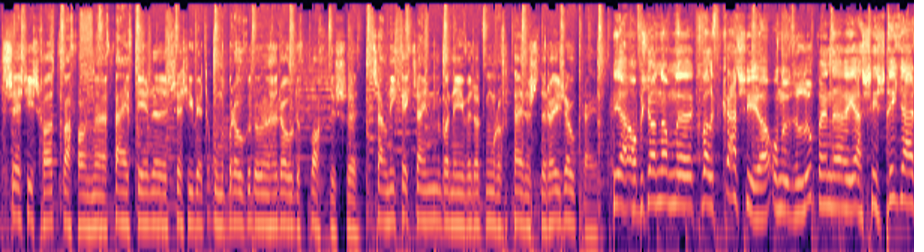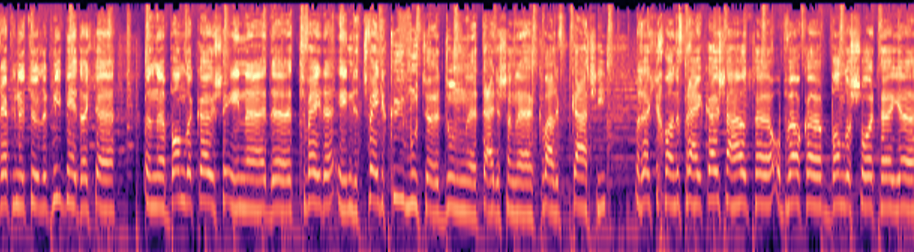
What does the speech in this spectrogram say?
sessies gehad. Waarvan eh, vijf keer de sessie werd onderbroken door een rode vlag. Dus eh, het zou niet gek zijn wanneer we dat morgen tijdens de race ook krijgen. Ja, Albert-Jan nam de kwalificatie eh, onder de loep. En ja, sinds dit jaar heb je natuurlijk niet meer dat je een bandenkeuze in, de tweede, in de tweede Q moet doen tijdens een kwalificatie. Maar dat je gewoon de vrije keuze houdt op welke bandensoort je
